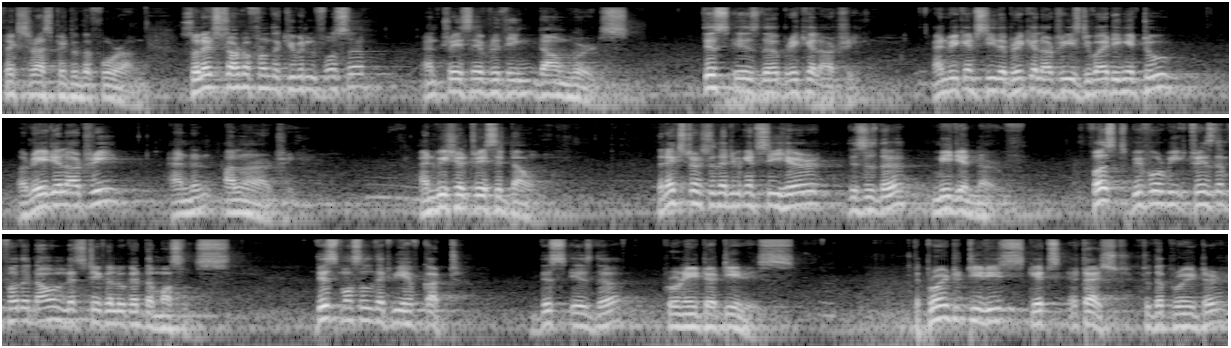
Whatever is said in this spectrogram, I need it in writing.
flexor aspect of the forearm. So let's start off from the cubital fossa and trace everything downwards. This is the brachial artery. And we can see the brachial artery is dividing into a radial artery and an ulnar artery. And we shall trace it down. The next structure that we can see here, this is the median nerve. First, before we trace them further down, let's take a look at the muscles. This muscle that we have cut, this is the pronator teres. The pronator teres gets attached to the pronator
